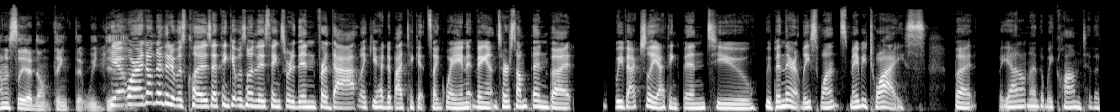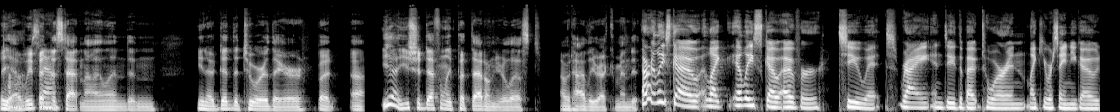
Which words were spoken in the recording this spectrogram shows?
Honestly, I don't think that we did. Yeah, or I don't know that it was closed. I think it was one of those things where then for that, like you had to buy tickets like way in advance or something. But we've actually, I think, been to we've been there at least once, maybe twice. But but yeah, I don't know that we climbed to the top. Yeah, we've so. been to Staten Island and you know did the tour there. But uh, yeah, you should definitely put that on your list. I would highly recommend it. Or at least go like at least go over to it, right? And do the boat tour and like you were saying you go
